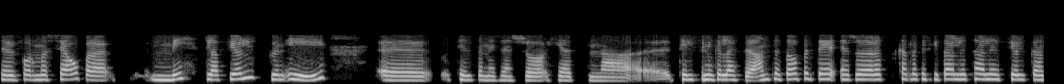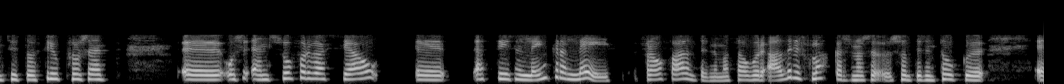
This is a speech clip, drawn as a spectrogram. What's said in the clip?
sem við fórum að sjá bara mikla fjölgun í til dæmis eins og hérna tilfinningarlegt eða andlegt ábeldi eins og það er oft kallað kannski daglega talið fjölgaðan 23% en svo fórum við að sjá eftir því sem lengra leið frá faraldrinum að þá voru aðrir flokkar svona, svolítið sem tóku e,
